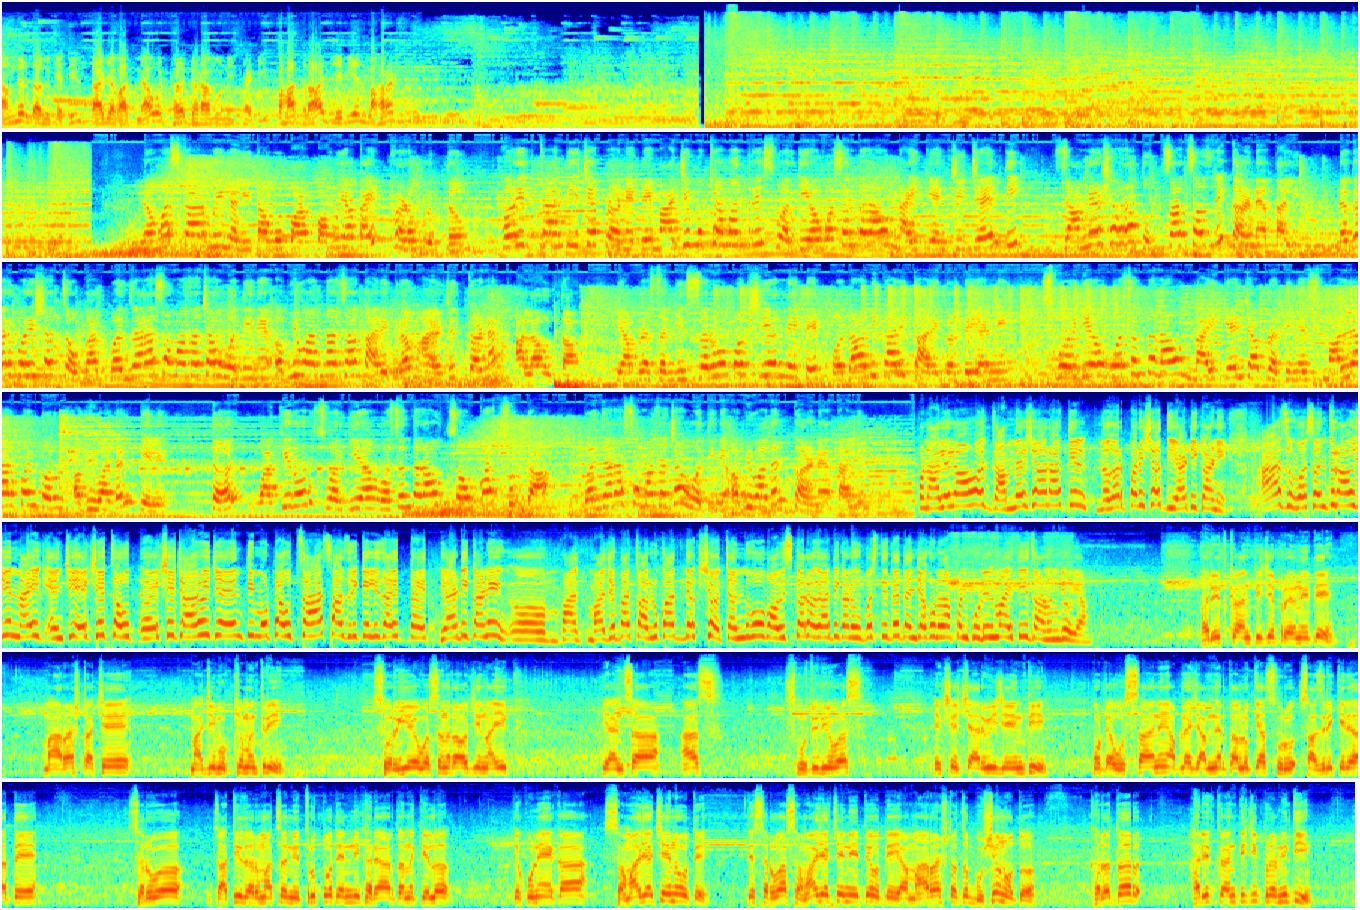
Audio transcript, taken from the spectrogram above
आमनेर तालुक्यातील ताज्या बातम्या व ठळक घडामोडींसाठी पाहत राहा जेबीएन महाराष्ट्र. नमस्कार मी ललिता गोपाळ. पाहूया काही ठळक वृत्त. हरित क्रांतीचे प्रणेते माजी मुख्यमंत्री स्वर्गीय वसंतराव नाईक यांची जयंती जामनेर शहरात उत्साहात साजरी करण्यात आली. नगर परिषद चौकात बंजारा समाजाच्या वतीने अभिवादनाचा कार्यक्रम आयोजित करण्यात आला होता. या प्रसंगी सर्व पक्षीय नेते पदाधिकारी कार्यकर्ते यांनी स्वर्गीय वसंतराव नाईक यांच्या प्रतिमेस माल्यार्पण करून अभिवादन केले. तर वाकी रोड स्वर्गीय वसंतराव चौकात सुद्धा बंजारा समाजाच्या वतीने अभिवादन करण्यात आले. आपण आलेलो आहोत जामनेर शहरातील नगर परिषद या ठिकाणी. आज वसंतरावजी नाईक यांची एकशे चौ एकशे चाळीस जयंती मोठ्या उत्साहात साजरी केली जात आहेत. या ठिकाणी भाजपा तालुकाध्यक्ष चंद्रभाऊ बाविस्कर या ठिकाणी उपस्थित आहे त्यांच्याकडून आपण पुढील माहिती जाणून घेऊया. हरित क्रांतीचे प्रणेते महाराष्ट्राचे माजी मुख्यमंत्री स्वर्गीय वसंतरावजी नाईक यांचा आज स्मृतिदिवस एकशे चारवी जयंती. मोठ्या उत्साहाने आपल्या जामनेर तालुक्यात सुरू साजरी केली जाते. सर्व जाती धर्माचं नेतृत्व त्यांनी खऱ्या अर्थानं केलं. ते कुण्या एका समाजाचे नव्हते ते सर्व समाजाचे नेते होते. या महाराष्ट्राचं भूषण होतं. खरं तर हरित क्रांतीची प्रणिती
